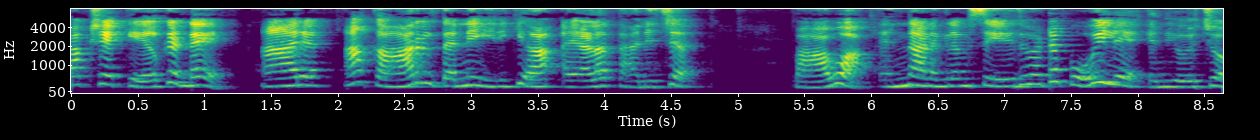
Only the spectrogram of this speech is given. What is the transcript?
പക്ഷെ കേൾക്കണ്ടേ ആര് ആ കാറിൽ തന്നെ ഇരിക്കുക അയാളെ തനിച്ച്. പാവ എന്താണെങ്കിലും സേതുവട്ട പോയില്ലേ എന്ന് ചോദിച്ചു.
